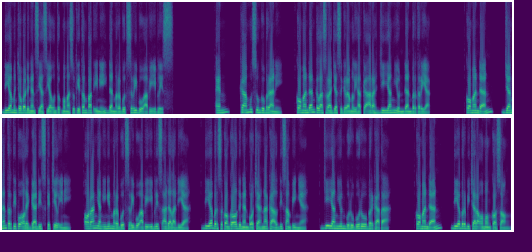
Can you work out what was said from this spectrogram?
dia mencoba dengan sia-sia untuk memasuki tempat ini dan merebut seribu api iblis. N, kamu sungguh berani. Komandan kelas raja segera melihat ke arah Ji Yang Yun dan berteriak. Komandan, jangan tertipu oleh gadis kecil ini. Orang yang ingin merebut seribu api iblis adalah dia. Dia bersekongkol dengan bocah nakal di sampingnya. Ji Yang Yun buru-buru berkata. Komandan, dia berbicara omong kosong.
